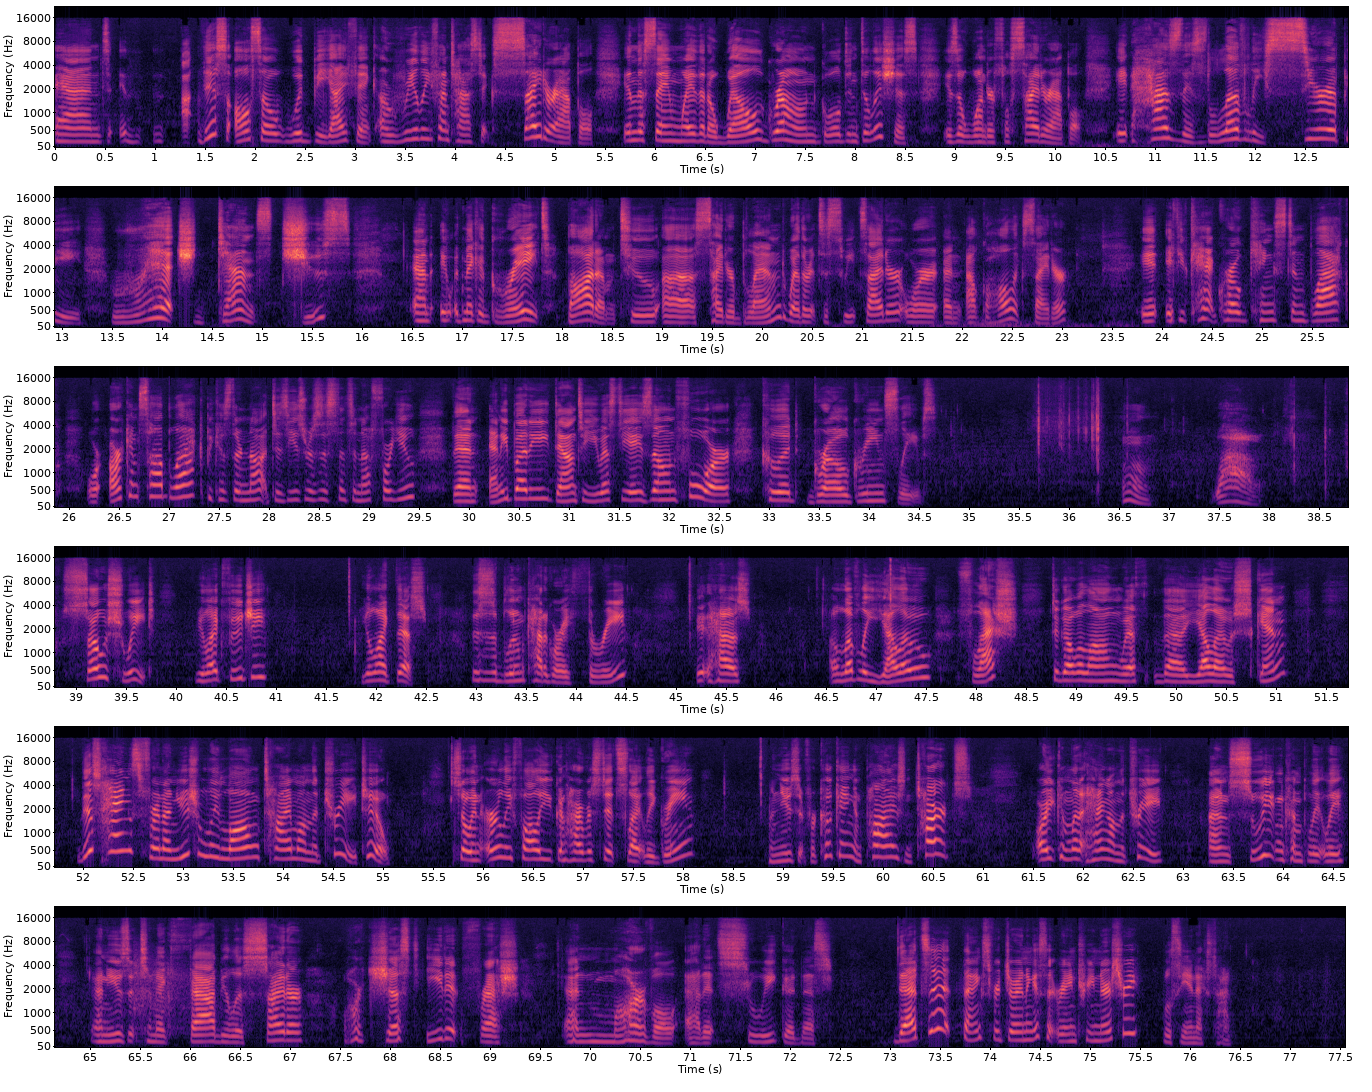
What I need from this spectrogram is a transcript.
And uh, this also would be, I think, a really fantastic cider apple in the same way that a well-grown Golden Delicious is a wonderful cider apple. It has this lovely syrupy, rich, dense juice and it would make a great bottom to a cider blend, whether it's a sweet cider or an alcoholic cider. It, if you can't grow Kingston Black or Arkansas black because they're not disease resistant enough for you, then anybody down to USDA zone 4 could grow Greensleeves. Mm. Wow. So sweet. You like Fuji? You'll like this. This is a bloom category 3. It has a lovely yellow flesh to go along with the yellow skin. This hangs for an unusually long time on the tree too. So in early fall, you can harvest it slightly green and use it for cooking and pies and tarts, or you can let it hang on the tree and sweeten completely and use it to make fabulous cider or just eat it fresh and marvel at its sweet goodness. That's it. Thanks for joining us at Raintree Nursery. We'll see you next time.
